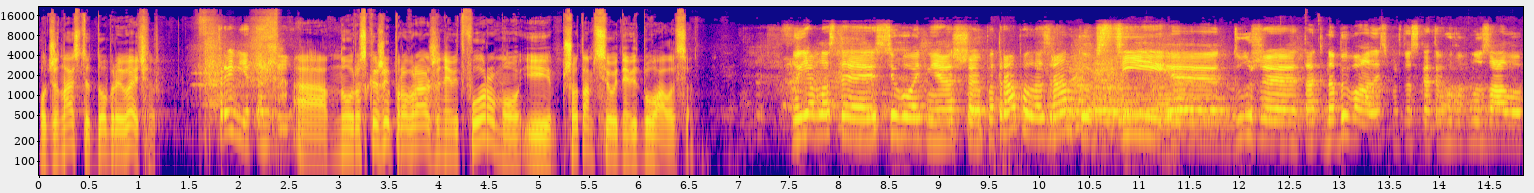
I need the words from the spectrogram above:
Отже, Настя, добрий вечір. Привіт, Андрій. А, ну розкажи про враження від форуму і що там сьогодні відбувалося. Ну я власне сьогодні аж потрапила зранку. Всі е, дуже так набивались, можна сказати, в головну залу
